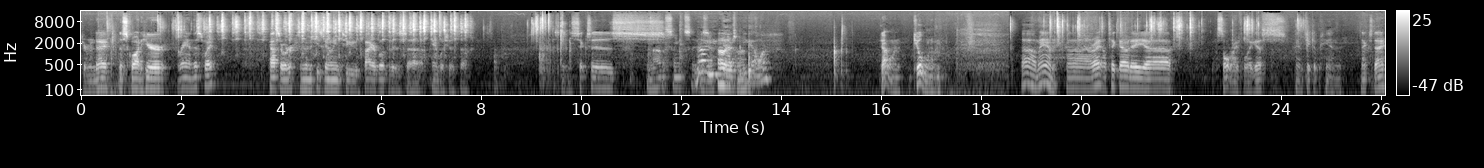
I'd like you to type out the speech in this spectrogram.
German die. The squad here ran this way, pass order, and then he's going to fire both of his uh, ambushes. So, sixes. Not a single six. No, you, oh, got, there's one. you got one. Got one. Killed one of them. Oh man. Uh, all right, I'll take out a uh, assault rifle, I guess, and take a pin. Next die.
